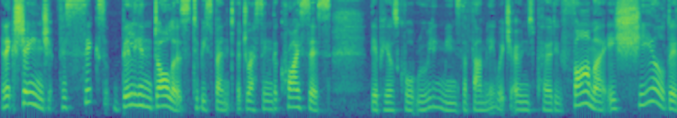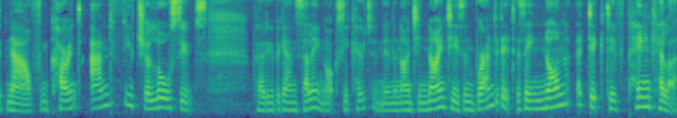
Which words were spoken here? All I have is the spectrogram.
in exchange for $6 billion to be spent addressing the crisis. The appeals court ruling means the family, which owns Purdue Pharma, is shielded now from current and future lawsuits. Purdue began selling Oxycontin in the 1990s and branded it as a non addictive painkiller.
